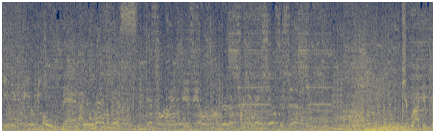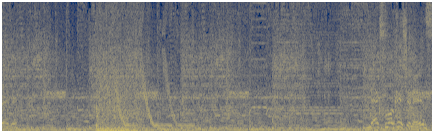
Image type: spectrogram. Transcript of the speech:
You can feel the Oh man, are you ready for this? This tournament is held under the free ratio system. Keep rocking, baby. Next location is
